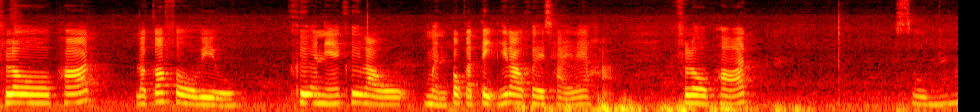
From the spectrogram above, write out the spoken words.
flow pot แล้วก็ flow view คืออันนี้คือเราเหมือนปกติที่เราเคยใช้เลยค่ะ flow pot ซูมได้ไหม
